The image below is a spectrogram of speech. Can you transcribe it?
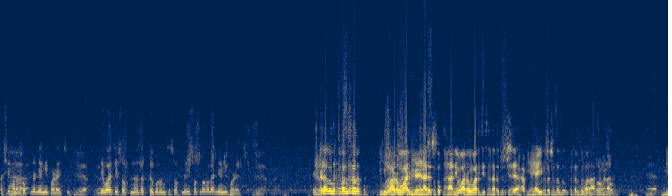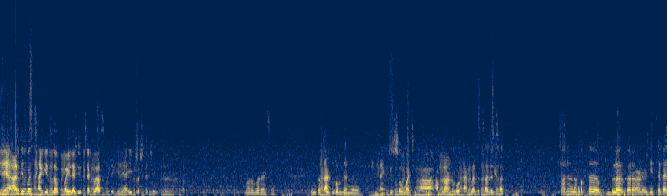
अशी मला हा. स्वप्न नेहमी पडायची. देवाची स्वप्न दत्तगुरूंचं स्वप्न ही स्वप्न मला नेहमी पडायची. मिळालं उत्तर त्याच्यानंतर सर मला- की वारंवार मिळणारे स्वप्न आणि वारंवार दिसणारं दृश्य याही प्रश्नाचं उत्तर तुम्हाला आज हो, मिळालं. हो. मी आधी पण सांगितलं पहिल्या दिवसच्या क्लासमध्ये की याही प्रश्नाचे उत्तर मिळतात बरोबर आहे सर. तुमचा. खूप खूप धन्यवाद. थँक्यू सो मच आपला अनुभव टाकला तर चालेल सर. चालेल ना फक्त ब्लर करा आणि जिथे काय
